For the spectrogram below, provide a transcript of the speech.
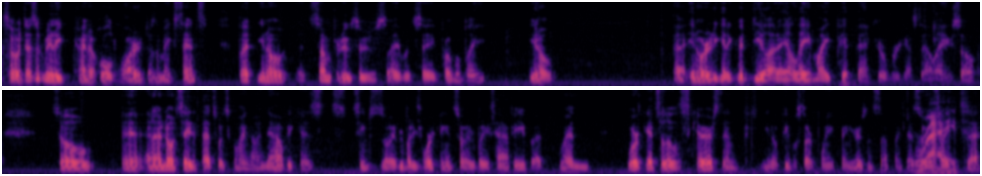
so it doesn't really kind of hold water. It doesn't make sense. But you know, some producers, I would say, probably, you know, uh, in order to get a good deal out of LA, might pit Vancouver against LA. So, so, and I don't say that that's what's going on now because it seems as though everybody's working and so everybody's happy. But when work gets a little scarce, then you know people start pointing fingers and stuff like that. So right. It's like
